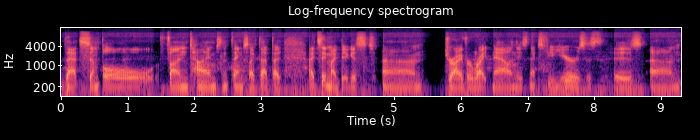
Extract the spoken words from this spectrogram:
that simple, fun times and things like that. But I'd say my biggest um, driver right now in these next few years is is um,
